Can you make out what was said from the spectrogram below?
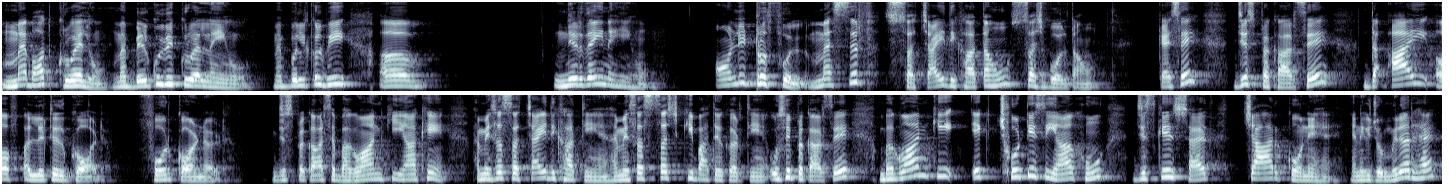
मैं बहुत क्रूएल हूँ, मैं बिल्कुल भी क्रूएल नहीं हूँ, मैं बिल्कुल भी निर्दयी नहीं हूँ। ओनली ट्रूथफुल मैं सिर्फ़ सच्चाई दिखाता हूँ, सच बोलता हूँ। कैसे? जिस प्रकार से the eye of a little god four cornered जिस प्रकार से भगवान की आँखें हमेशा सच्चाई दिखाती हैं, हमेशा सच की बातें करती हैं, उसी प्रकार से भगवान की एक छोटी सी आँख हूँ, जिसके शायद चार कोने हैं। यानी कि जो मिरर है,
